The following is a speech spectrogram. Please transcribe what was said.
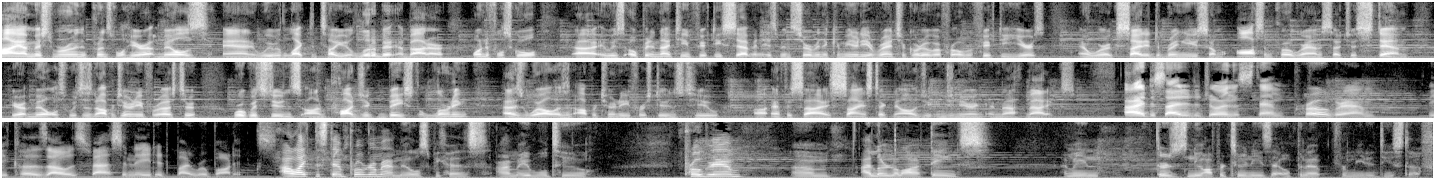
Hi, I'm Mr. Maroon, the principal here at Mills, and we would like to tell you a little bit about our wonderful school. Uh, it was opened in 1957. It's been serving the community of Rancho Cordova for over 50 years, and we're excited to bring you some awesome programs such as STEM here at Mills, which is an opportunity for us to work with students on project-based learning, as well as an opportunity for students to uh, emphasize science, technology, engineering, and mathematics. I decided to join the STEM program because I was fascinated by robotics. I like the STEM program at Mills because I'm able to program. Um, I learned a lot of things. I mean, there's new opportunities that open up for me to do stuff.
